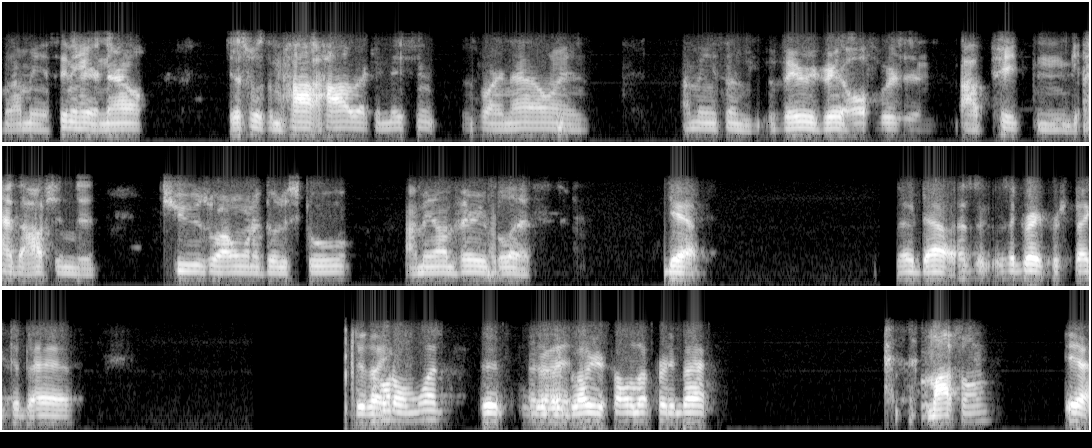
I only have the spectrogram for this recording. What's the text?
But I mean, sitting here now, just with some high high recognition just right now, and I mean some very great offers, and I picked and had the option to choose where I want to go to school. I mean, I'm very blessed. Yeah, no doubt. That's a, that's a great perspective to have. Do they Hold on one. Do, do Go they ahead. blow your phone up pretty bad? My phone. Yeah.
